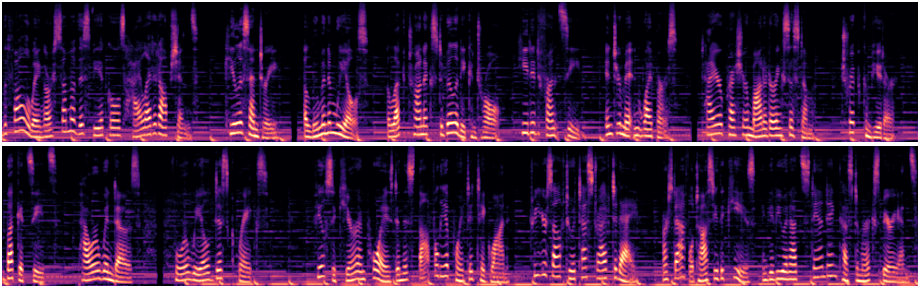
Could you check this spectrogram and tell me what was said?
The following are some of this vehicle's highlighted options. Keyless entry, aluminum wheels, electronic stability control, heated front seat, intermittent wipers, tire pressure monitoring system, trip computer, bucket seats, power windows, four-wheel disc brakes. Feel secure and poised in this thoughtfully appointed Tiguan. Treat yourself to a test drive today. Our staff will toss you the keys and give you an outstanding customer experience.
